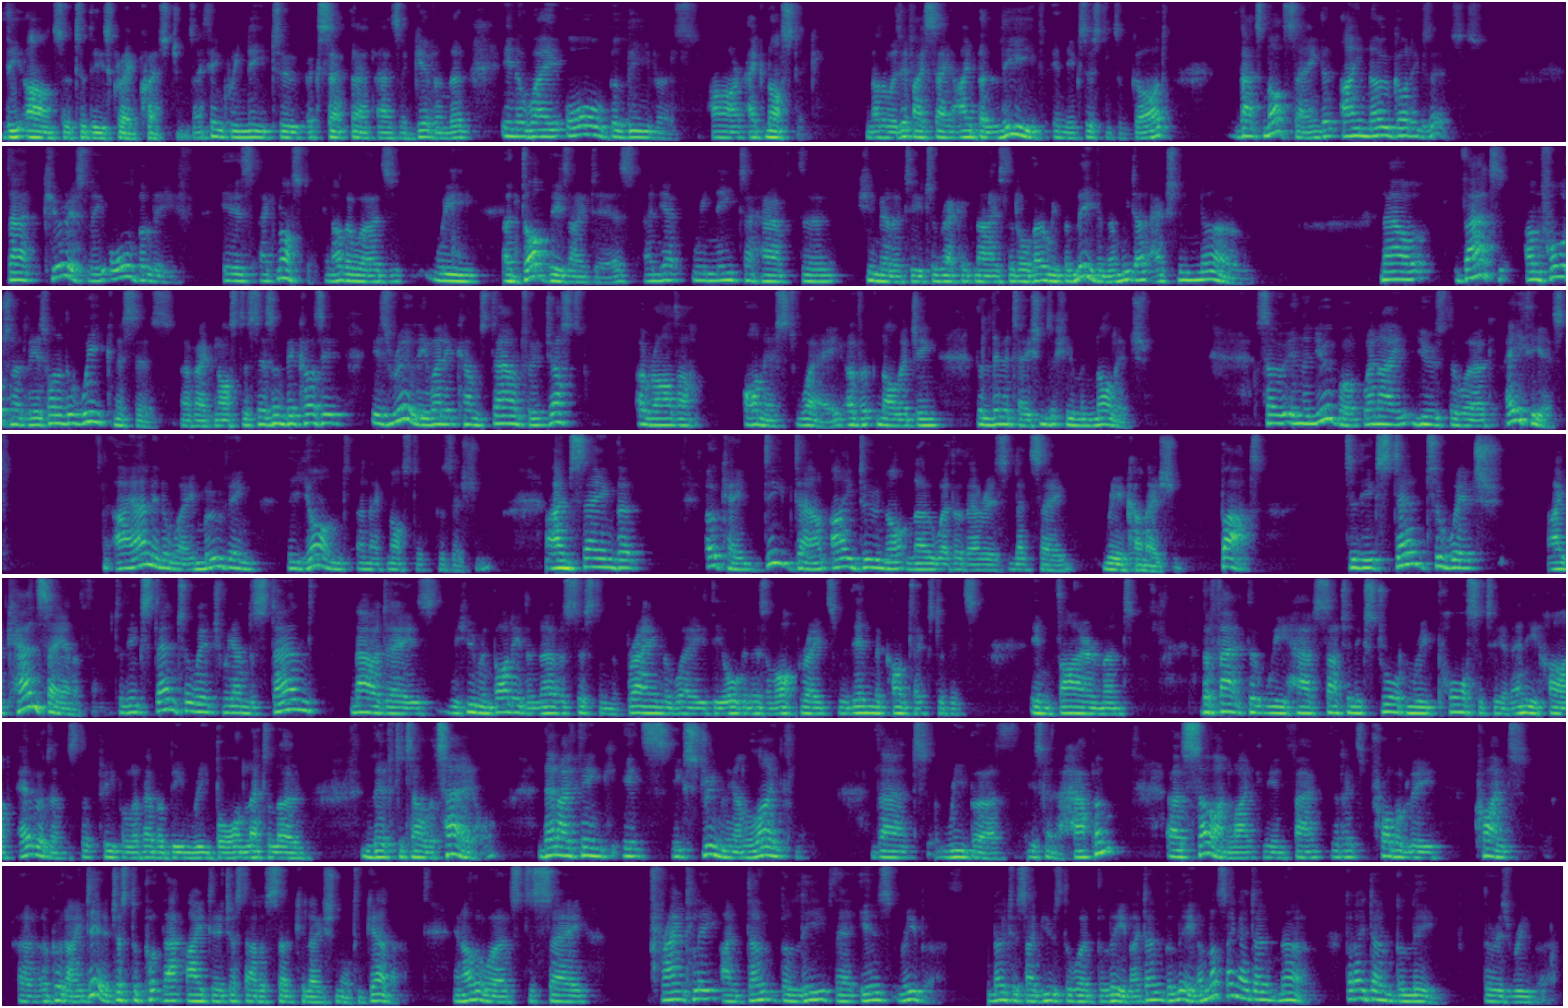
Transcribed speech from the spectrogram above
the answer to these great questions. I think we need to accept that as a given, that in a way, all believers are agnostic. In other words, if I say I believe in the existence of God, that's not saying that I know God exists. That curiously, all belief is agnostic. In other words, we adopt these ideas, and yet we need to have the humility to recognize that although we believe in them, we don't actually know. Now, that unfortunately is one of the weaknesses of agnosticism because it is really, when it comes down to it, just a rather honest way of acknowledging the limitations of human knowledge. So, in the new book, when I use the word atheist, I am in a way moving beyond an agnostic position. I'm saying that okay, deep down, I do not know whether there is, let's say, reincarnation. But to the extent to which I can say anything, to the extent to which we understand nowadays the human body, the nervous system, the brain, the way the organism operates within the context of its environment, the fact that we have such an extraordinary paucity of any hard evidence that people have ever been reborn, let alone live to tell the tale, then I think it's extremely unlikely that rebirth is going to happen. Uh, so unlikely, in fact, that it's probably quite a, a good idea just to put that idea just out of circulation altogether. In other words, to say, frankly, I don't believe there is rebirth. Notice I've used the word believe. I don't believe. I'm not saying I don't know, but I don't believe there is rebirth.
